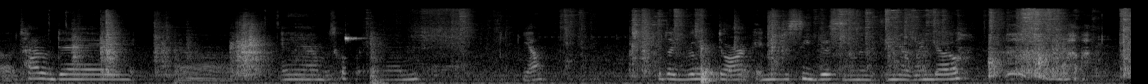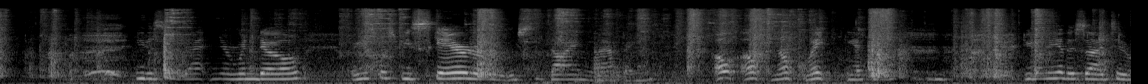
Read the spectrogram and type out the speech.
Uh, time of day. Uh, and let's go for AM. Yeah. It's like really dark and you just see this in, the, in your window. you just see that in your window. Are you supposed to be scared or just dying laughing? Oh, oh, no, wait, you have to do it on the other side too.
